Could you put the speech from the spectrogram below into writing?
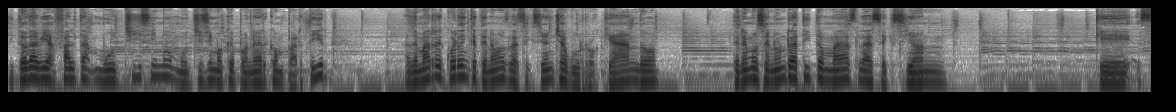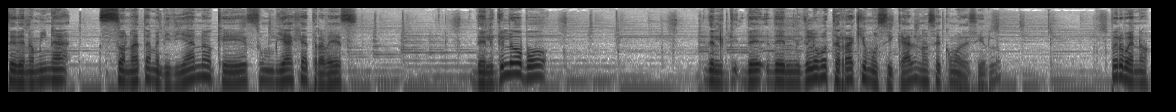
y todavía falta muchísimo, muchísimo que poner, compartir. Además recuerden que tenemos la sección chaburroqueando, tenemos en un ratito más la sección que se denomina Sonata Meridiano, que es un viaje a través del globo, del, de- del globo terráqueo musical, no sé cómo decirlo. Pero bueno,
